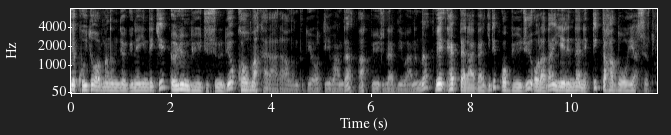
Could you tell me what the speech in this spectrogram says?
Ve Kuytu Ormanı'nın diyor güneyindeki ölüm büyücüsünü diyor kovma kararı alındı diyor o divanda. Ak Büyücüler Divanı'nda. Ve hep beraber gidip o büyücüyü oradan yerinden ettik daha doğuya sürdük.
